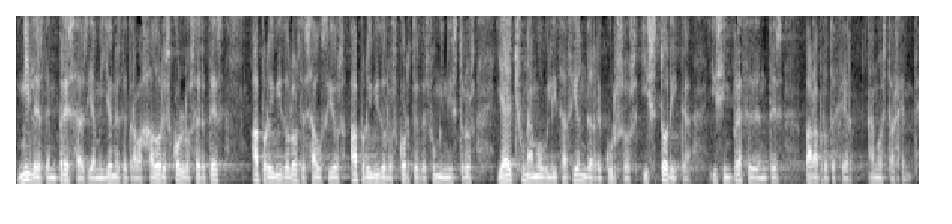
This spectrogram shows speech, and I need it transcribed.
miles de empresas y a millones de trabajadores con los ERTES, ha prohibido los desahucios, ha prohibido los cortes de suministros y ha hecho una movilización de recursos histórica y sin precedentes para proteger a nuestra gente.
